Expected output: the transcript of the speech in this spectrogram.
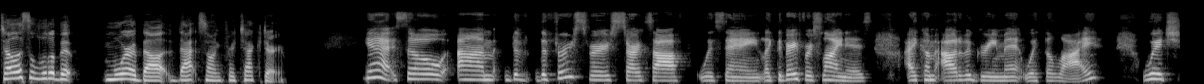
tell us a little bit more about that song, Protector. Yeah, so um, the the first verse starts off with saying, like the very first line is, "I come out of agreement with the lie," which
